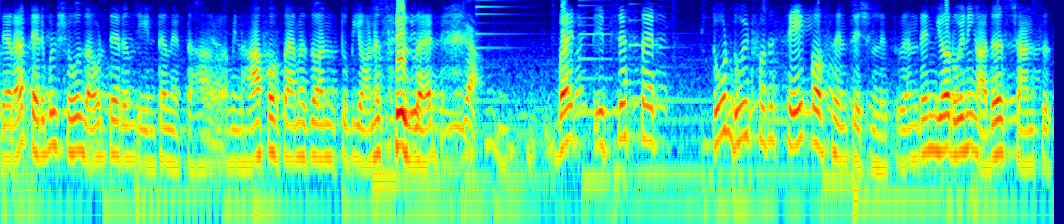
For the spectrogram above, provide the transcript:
There are terrible shows out there on the internet. I mean half of amazon to be honest is that. Yeah. but it's just that don't do it for the sake of sensationalism and then you're ruining others chances.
